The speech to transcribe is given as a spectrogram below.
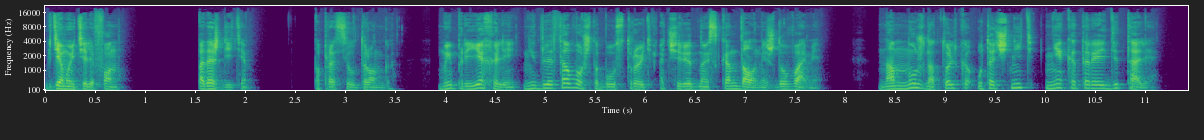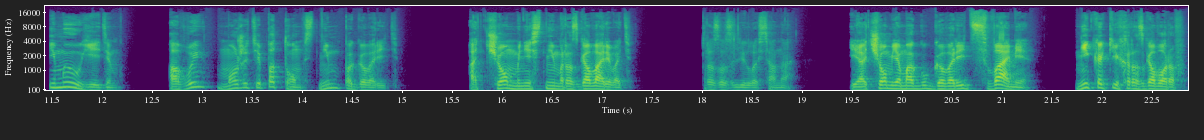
Где мой телефон?» «Подождите», — попросил Дронго. «Мы приехали не для того, чтобы устроить очередной скандал между вами. Нам нужно только уточнить некоторые детали, и мы уедем. А вы можете потом с ним поговорить». «О чем мне с ним разговаривать?» – разозлилась она. «И о чем я могу говорить с вами? Никаких разговоров.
